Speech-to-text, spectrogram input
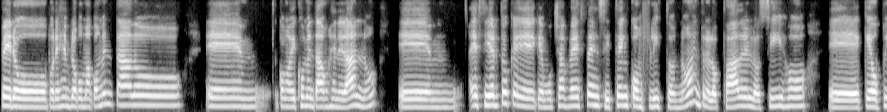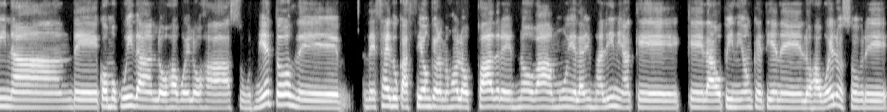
Pero, por ejemplo, como ha comentado, eh, como habéis comentado en general, ¿no? Em, es cierto que, muchas veces existen conflictos, ¿no? Entre los padres, los hijos, eh, qué opinan de cómo cuidan los abuelos a sus nietos, de, esa educación que a lo mejor los padres no van muy en la misma línea que, que la opinión que tienen los abuelos sobre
